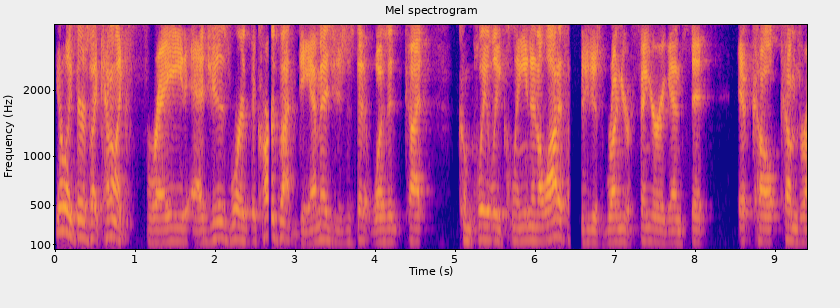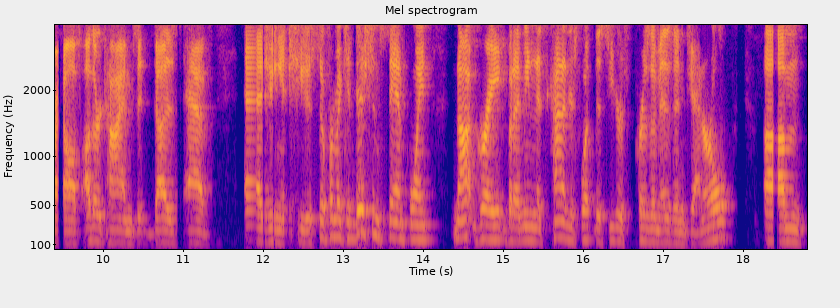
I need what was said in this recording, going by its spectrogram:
you know like there's like kind of like frayed edges where the card's not damaged it's just that it wasn't cut completely clean. And a lot of times you just run your finger against it it co- comes right off. Other times it does have edging issues. So from a condition standpoint not great but i mean it's kind of just what this year's Prizm is in general. Um,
